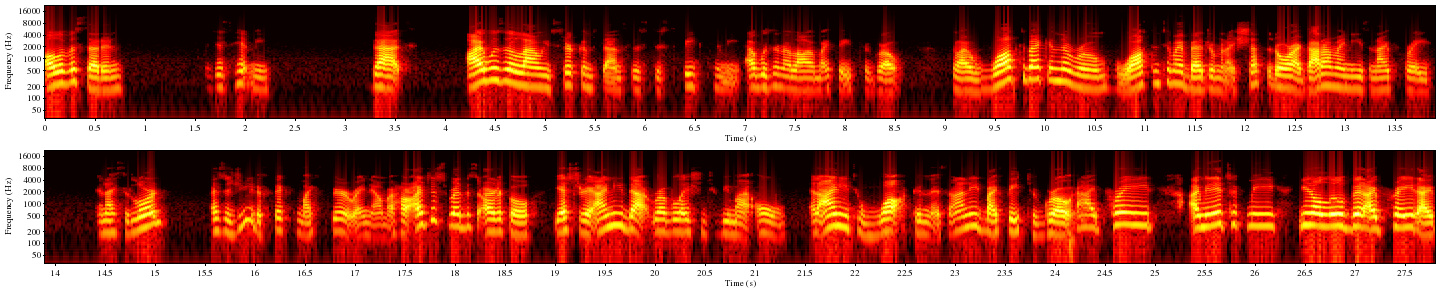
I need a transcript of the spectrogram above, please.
all of a sudden, it just hit me that I was allowing circumstances to speak to me. I wasn't allowing my faith to grow. So I walked back in the room, walked into my bedroom, and I shut the door. I got on my knees and I prayed. And I said, Lord, I said, you need to fix my spirit right now, my heart. I just read this article yesterday. I need that revelation to be my own. And I need to walk in this. And I need my faith to grow. And I prayed. I mean, it took me, you know, a little bit. I prayed. I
